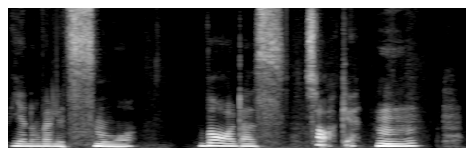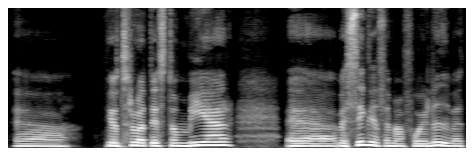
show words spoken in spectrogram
genom väldigt små vardagssaker. Mm. Uh, jag tror att desto mer uh, välsignelse man får i livet,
